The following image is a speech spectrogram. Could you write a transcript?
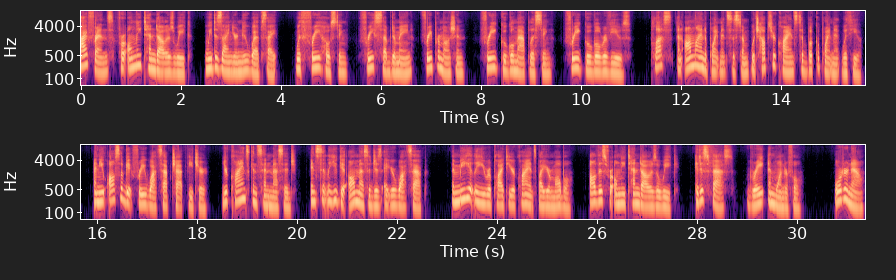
Hi friends, for only $10 a week, we design your new website with free hosting, free subdomain, free promotion, free Google Map listing, free Google reviews, plus an online appointment system which helps your clients to book appointment with you. And you also get free WhatsApp chat feature. Your clients can send message. Instantly you get all messages at your WhatsApp. Immediately you reply to your clients by your mobile. All this for only $10 a week. It is fast, great, and wonderful. Order now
